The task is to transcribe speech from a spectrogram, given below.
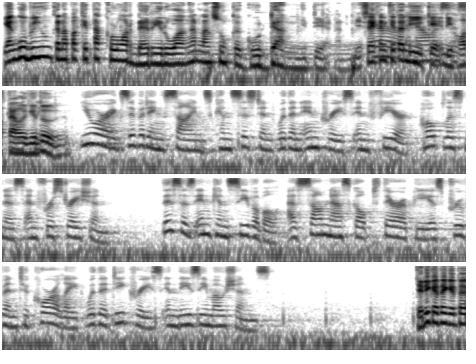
Yang gue bingung kenapa kita keluar dari ruangan langsung ke gudang gitu ya kan biasanya kan kita di kayak di hotel gitu. You are exhibiting signs consistent with an increase in fear, hopelessness, and frustration. This is inconceivable as Somnasculpt therapy is proven to correlate with a decrease in these emotions. jadi kata kita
